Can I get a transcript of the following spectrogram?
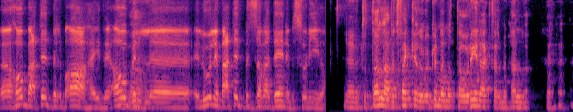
آه، هون بعتقد بالبقاع هيدي. أو بالبقاع. بال آه، قالوا لي بعتقد بالزبداني بسوريا. يعني بتطلع بتفكر إنه كنا متطورين أكثر من هلأ.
